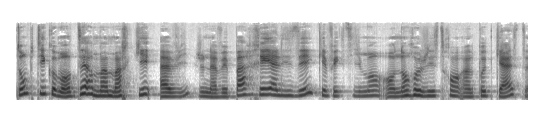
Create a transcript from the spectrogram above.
Ton petit commentaire m'a marqué à vie. Je n'avais pas réalisé qu'effectivement, en enregistrant un podcast,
